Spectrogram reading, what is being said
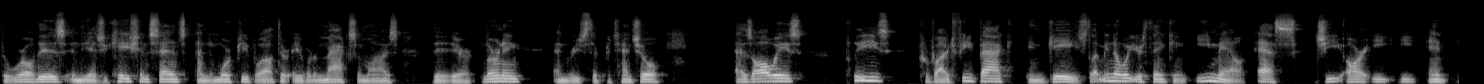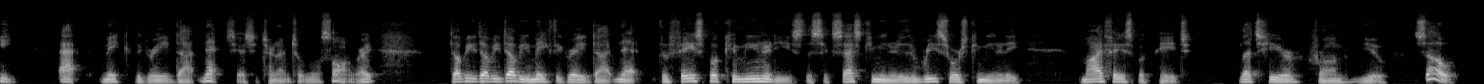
the world is in the education sense, and the more people out there able to maximize their learning and reach their potential. As always, please provide feedback, engage. Let me know what you're thinking. Email s g r e e n e at makethegrade.net. See, I should turn that into a little song, right? www.makethegrade.net. The Facebook communities, the success community, the resource community, my Facebook page. Let's hear from you. So,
